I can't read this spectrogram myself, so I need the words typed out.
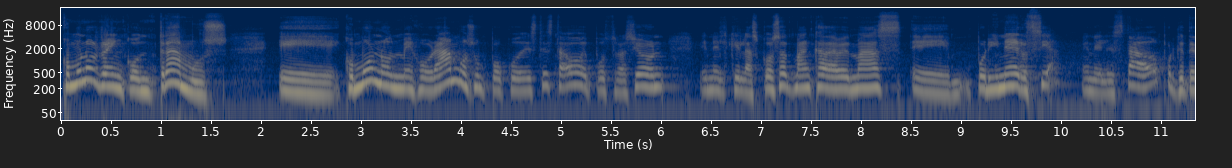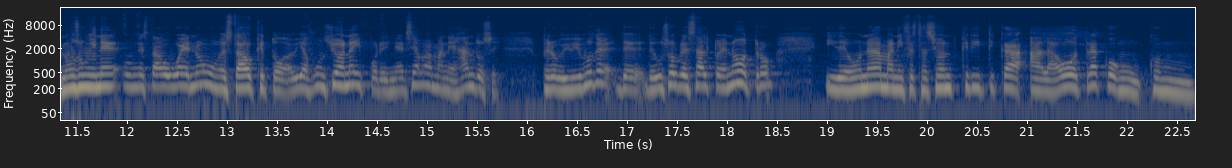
¿Cómo nos reencontramos? Eh, cómo nos mejoramos un poco de este estado de postración en el que las cosas van cada vez más eh, por inercia en el Estado, porque tenemos un, un, Estado bueno, un Estado que todavía funciona y por inercia va manejándose, pero vivimos de, un sobresalto en otro y de una manifestación crítica a la otra con, con,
